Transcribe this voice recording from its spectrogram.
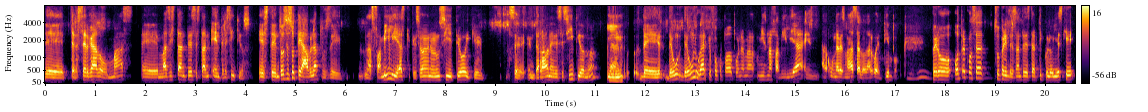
de tercer grado o más, eh, más distantes están entre sitios. Este, entonces eso te habla pues de las familias que crecieron en un sitio y que se enterraron en ese sitio, ¿no? Claro. Y de, de, un, de un lugar que fue ocupado por una ma- misma familia, en, una vez más, a lo largo del tiempo. Pero otra cosa súper interesante de este artículo y es que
